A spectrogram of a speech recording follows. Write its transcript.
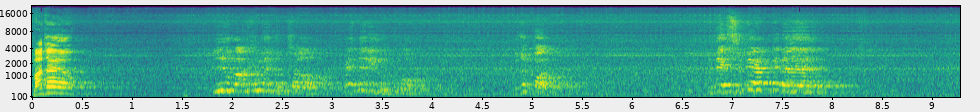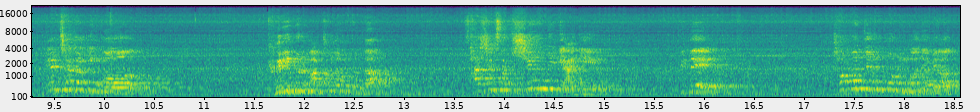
맞아요. 일루가 크면 좋죠. 팬들이 좋고 무조건. 근데 수비할 때는 1차적인 건 그립을 맞춰 잡는다. 사실상 쉬운 일이 아니에요. 근데 첫 번째 조건은 뭐냐면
